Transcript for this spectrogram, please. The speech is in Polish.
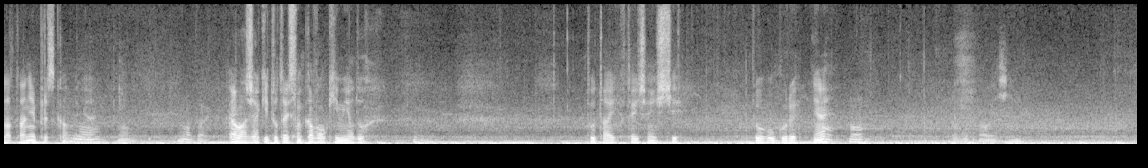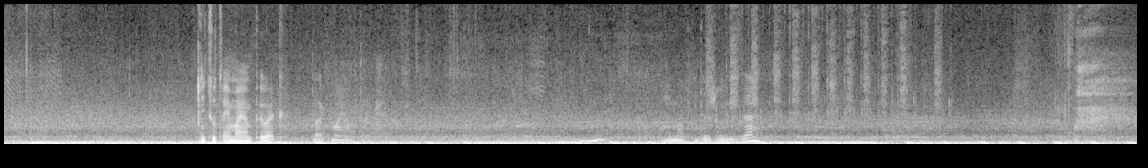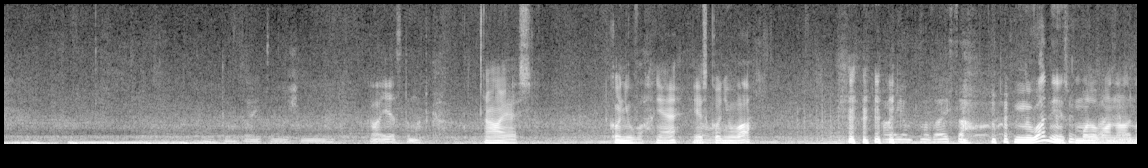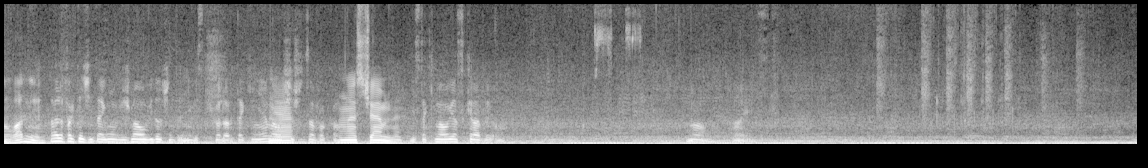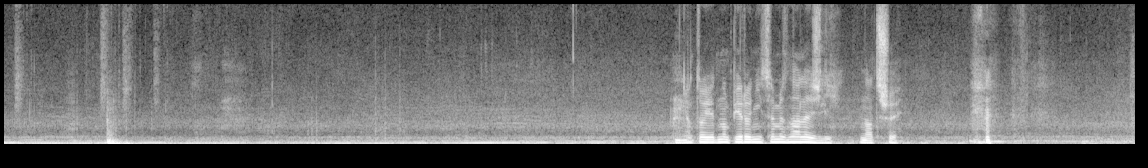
lata nie pryskamy, No, nie? no, no tak. Zobacz, jakie tutaj są kawałki miodu. Tutaj, w tej części. Tu u góry, nie? No, no. Się. I tutaj mają pyłek. Tak, mają tak. Mhm. I matki też nie widzę. Tutaj też nie. A jest to matka. A, jest. Koniuwa, nie? Jest No. koniuwa. Ale ją ma zajstał. No ładnie jest pomalowana, no ładnie. Ale faktycznie, tak jak mówisz, mało widoczny ten niebieski kolor taki, nie? Mało Nie. się rzuca w oko. No jest ciemny. Jest taki mało jaskrawy. O. No, to jest. No to jedną pieronicę my znaleźli na trzy.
